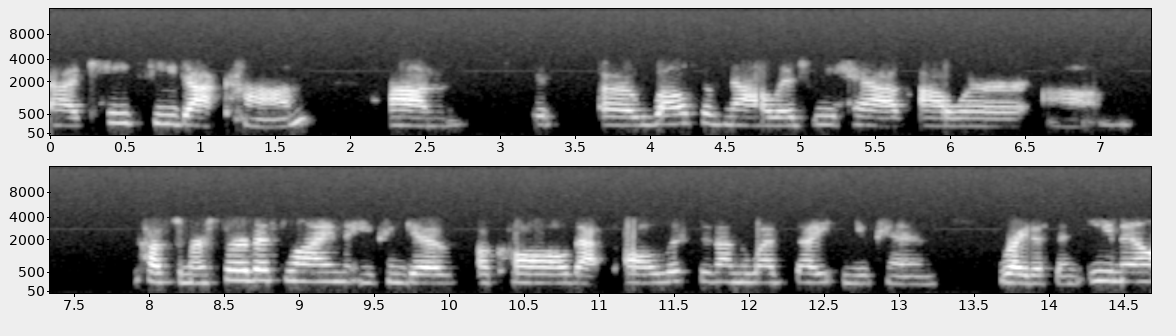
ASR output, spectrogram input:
uh, kaytee.com. Um, it's a wealth of knowledge. We have our um, customer service line that you can give a call. That's all listed on the website. You can write us an email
